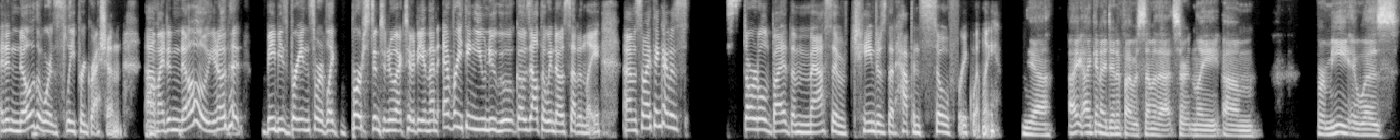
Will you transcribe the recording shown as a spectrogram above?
I didn't know the word sleep regression. Um, I didn't know, you know, that baby's brain sort of like burst into new activity and then everything you knew goes out the window suddenly. Um, so I think I was startled by the massive changes that happen so frequently. Yeah, I, I can identify with some of that. Certainly, um, for me, it was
